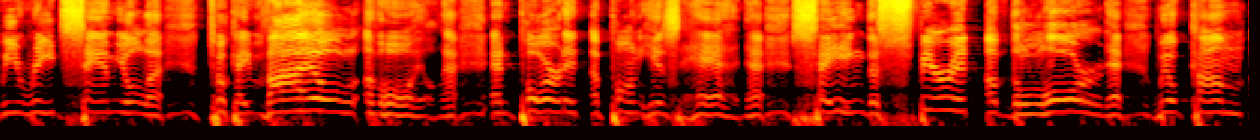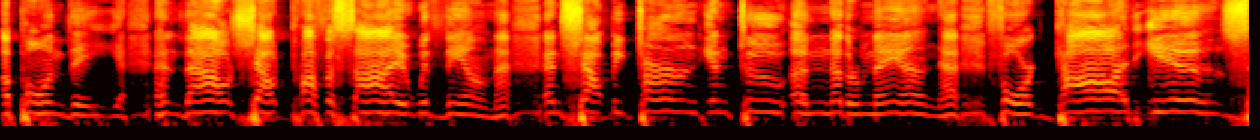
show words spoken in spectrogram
we read Samuel uh, took a vial of oil uh, and poured it upon his head, uh, saying, The Spirit of the Lord uh, will come upon thee, and thou shalt prophesy with them, uh, and shalt be turned into another man, uh, for God is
